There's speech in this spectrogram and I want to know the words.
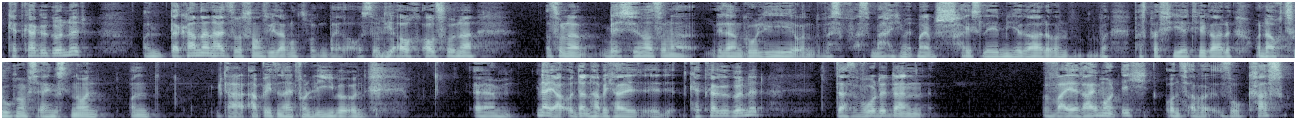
Ketka gegründet und da kamen dann halt so Songs wie Landungsbrücken bei raus, so, die mhm. auch aus so einer aus so einer bisschen aus so einer Melancholie und was was mache ich mit meinem Scheißleben hier gerade und was passiert hier gerade und auch Zukunftsängsten und und ja, Abwesenheit von Liebe und ähm, naja und dann habe ich halt äh, Ketka gegründet. Das wurde dann, weil Reimer und ich uns aber so krass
